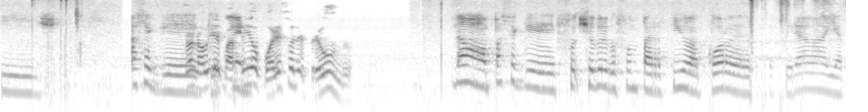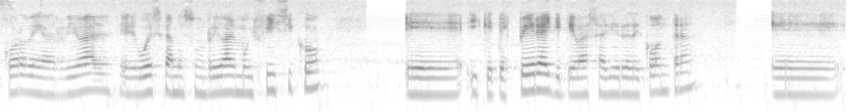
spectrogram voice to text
Y pasa que. Yo no vi el partido, por eso les pregunto. No, pasa que yo creo que fue un partido acorde a lo que se esperaba y acorde al rival. El West Ham es un rival muy físico eh, y que te espera y que te va a salir de contra. Eh,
